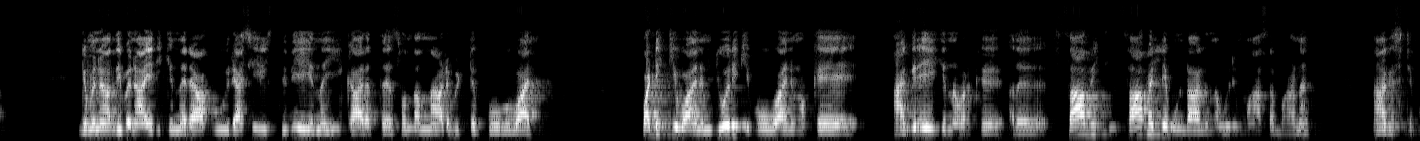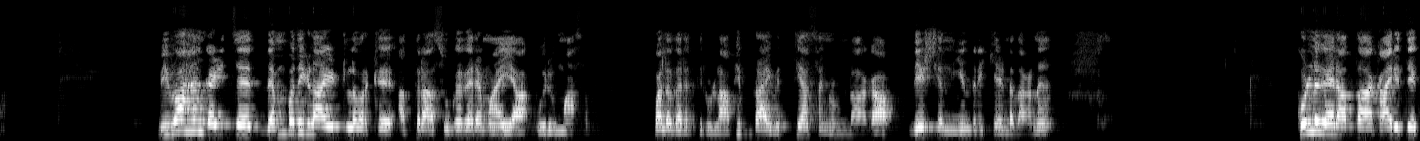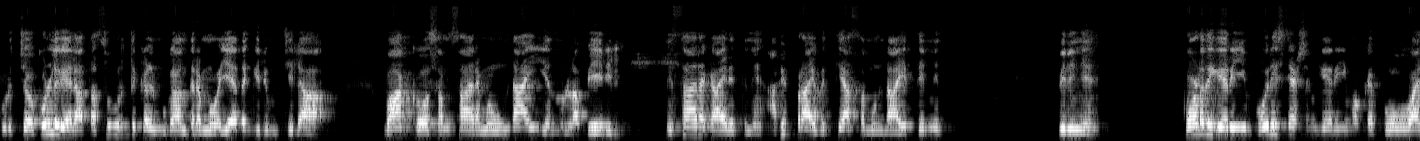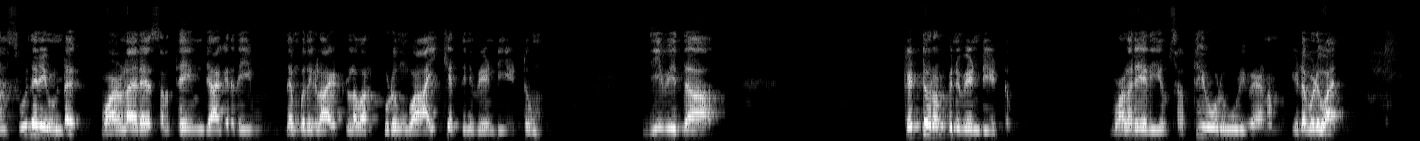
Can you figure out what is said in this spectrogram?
ഗമനാധിപനായിരിക്കുന്ന രാഹു രാശിയിൽ സ്ഥിതി ചെയ്യുന്ന ഈ കാലത്ത് സ്വന്തം നാട് വിട്ടു പോകുവാൻ പഠിക്കുവാനും ജോലിക്ക് പോകുവാനും ഒക്കെ ആഗ്രഹിക്കുന്നവർക്ക് അത് സ്ഥാപി സാഫല്യമുണ്ടാകുന്ന ഒരു മാസമാണ് ആഗസ്റ്റ് മാസം. വിവാഹം കഴിച്ച് ദമ്പതികളായിട്ടുള്ളവർക്ക് അത്ര സുഖകരമായ ഒരു മാസമല്ല. പലതരത്തിലുള്ള അഭിപ്രായ വ്യത്യാസങ്ങൾ ഉണ്ടാകാം ദേഷ്യം നിയന്ത്രിക്കേണ്ടതാണ്. കൊള്ളുകേലാത്ത കാര്യത്തെക്കുറിച്ചോ കൊള്ളുകേലാത്ത സുഹൃത്തുക്കൾ മുഖാന്തരമോ ഏതെങ്കിലും ചില വാക്കോ സംസാരമോ ഉണ്ടായി എന്നുള്ള പേരിൽ നിസ്സാര കാര്യത്തിന് അഭിപ്രായ വ്യത്യാസമുണ്ടായി തെന്നി പിരിഞ്ഞ് കോടതി കയറിയും പോലീസ് സ്റ്റേഷൻ കയറിയും ഒക്കെ പോകുവാൻ സൂചനയുണ്ട്. വളരെ ശ്രദ്ധയും ജാഗ്രതയും ദമ്പതികളായിട്ടുള്ളവർ കുടുംബ ഐക്യത്തിന് വേണ്ടിയിട്ടും ജീവിത കെട്ടുറപ്പിന് വേണ്ടിയിട്ടും വളരെയധികം ശ്രദ്ധയോടുകൂടി വേണം ഇടപെടുവാൻ.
